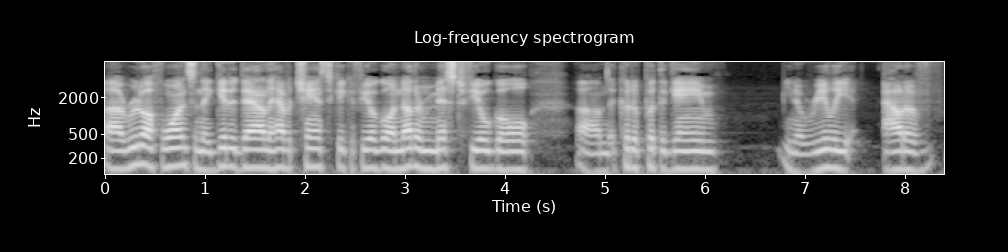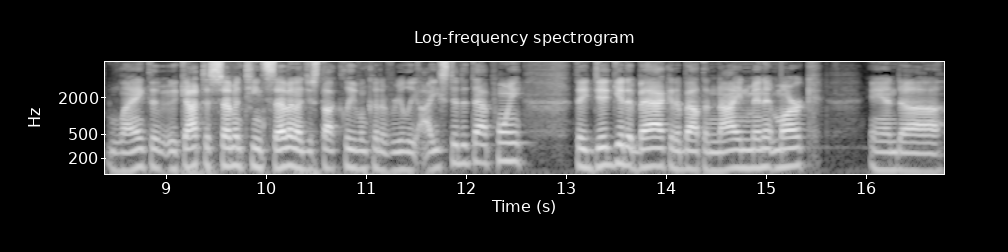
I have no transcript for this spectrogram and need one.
uh, Rudolph once, and they get it down. They have a chance to kick a field goal. Another missed field goal um, that could have put the game, you know, really out of length. It got to 17-7. I just thought Cleveland could have really iced it at that point. They did get it back at about the nine minute mark, and uh,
